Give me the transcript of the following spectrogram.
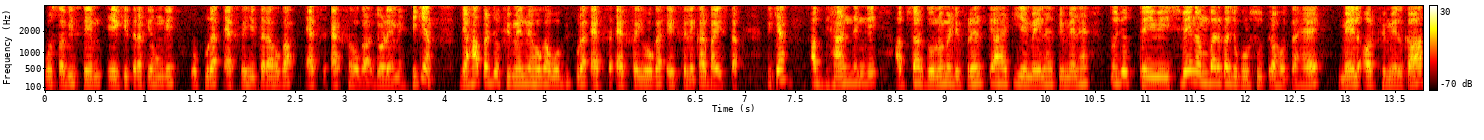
वो सभी सेम एक ही तरह के होंगे, वो पूरा एक्स ही तरह होगा एक्स एक्स होगा जोड़े में, ठीक है? यहाँ पर जो फीमेल में होगा, वो भी पूरा एक्स एक्स ही होगा, एक से लेकर बाईस तक, ठीक है? अब ध्यान देंगे, अब सर दोनों में डिफरेंस क्या है कि ये मेल है फीमेल है? तो जो तेईसवें नंबर का जो गुणसूत्र होता है मेल और फीमेल का,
